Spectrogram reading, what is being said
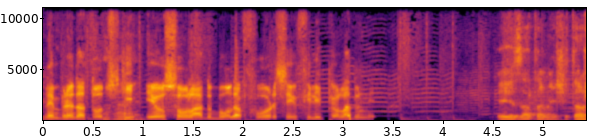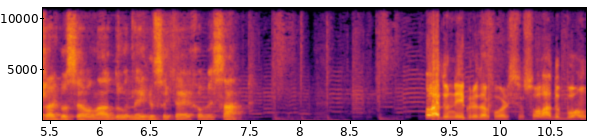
Lembrando a todos que eu sou o lado bom da força e o Felipe é o lado negro. Exatamente. Então, já que você é o lado negro, você quer começar? O lado negro da força, eu sou o lado bom.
